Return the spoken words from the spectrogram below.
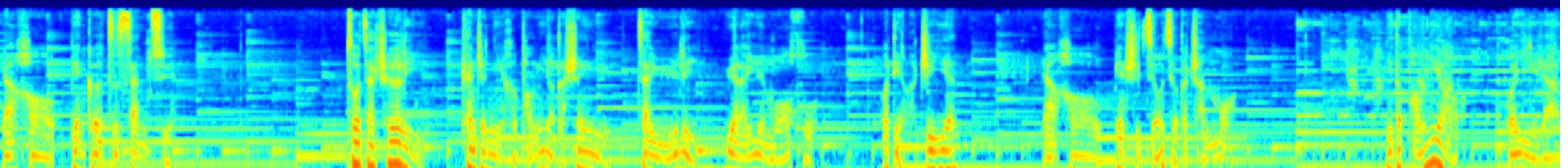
然后便各自散去。坐在车里，看着你和朋友的身影在雨里越来越模糊，我点了支烟，然后便是久久的沉默。你的朋友，我已然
